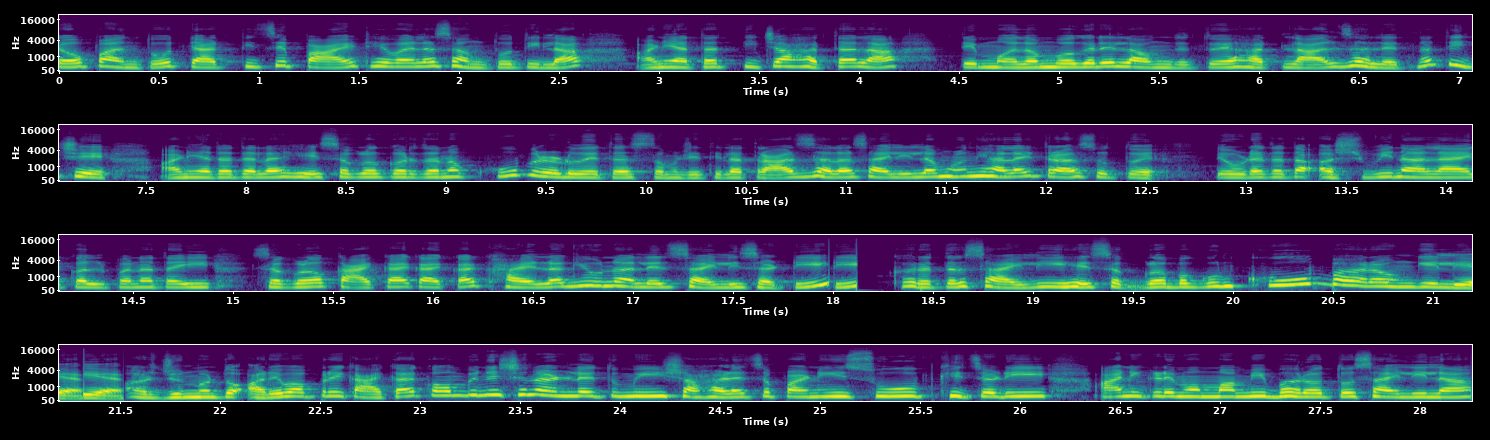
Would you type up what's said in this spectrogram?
टप आणतो. त्यात तिचे पाय ठेवायला सांगतो तिला. आणि आता तिच्या हाताला ते मलम वगैरे लावून देतोय. हात लाल झालेत ना तिचे. आणि आता त्याला हे सगळं करताना खूप रडू येत असतं. म्हणजे तिला त्रास झाला सायलीला म्हणून ह्यालाही त्रास होतोय. तेवढ्यात आता अश्विन आलाय कल्पनाताई सगळं काय काय काय काय खायला घेऊन आलेत सायलीसाठी. खरं तर सायली हे सगळं बघून खूप भारावून गेली आहे. अर्जुन म्हणतो अरे बापरे काय काय कॉम्बिनेशन आणलंय तुम्ही? शहाळ्याचं पाणी सूप खिचडी आणि इकडे मम्मा मी भरवतो सायलीला.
